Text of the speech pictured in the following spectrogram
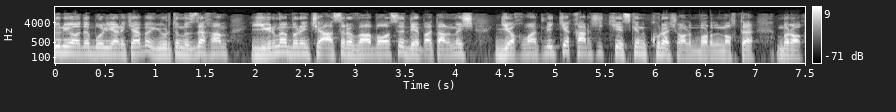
dunyoda bo'lgani kabi yurtimizda ham 21 asr vabosi deb atalmish giyohvandlikka qarshi keskin kurash olib borilmoqda. Biroq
